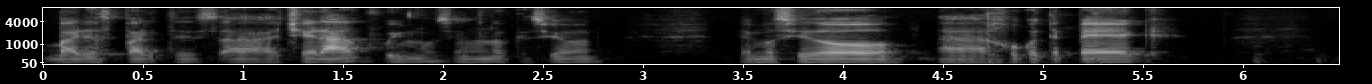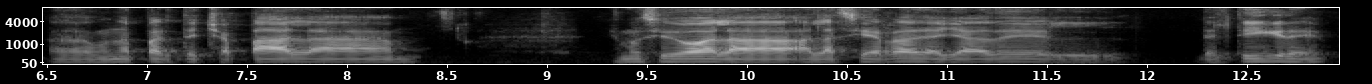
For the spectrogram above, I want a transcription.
varias partes. A Cherán fuimos en una ocasión. Hemos ido a Jocotepec, a una parte de Chapala. Hemos ido a la, a la sierra de allá del, del Tigre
